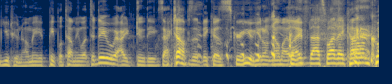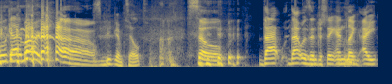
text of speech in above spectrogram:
you two know me. If people tell me what to do, I do the exact opposite because screw you, you don't know my life. That's why they call him Cool Guy Mark. Um, speaking of tilt so that that was interesting. And like i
